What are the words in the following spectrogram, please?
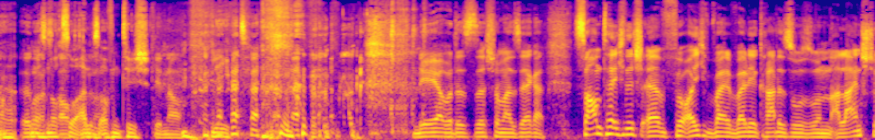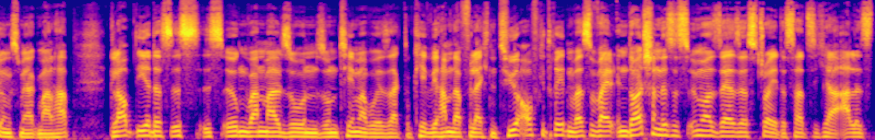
ja. was Irgendwas noch so alles genau. auf dem Tisch Genau. liegt. Nee, aber das, das ist schon mal sehr geil. Soundtechnisch äh, für euch, weil, weil ihr gerade so, so ein Alleinstellungsmerkmal habt, glaubt ihr, das ist, ist irgendwann mal so ein, so ein Thema, wo ihr sagt, okay, wir haben da vielleicht eine Tür aufgetreten, weißt du, weil in Deutschland ist es immer sehr, sehr straight. Das hat sich ja alles,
